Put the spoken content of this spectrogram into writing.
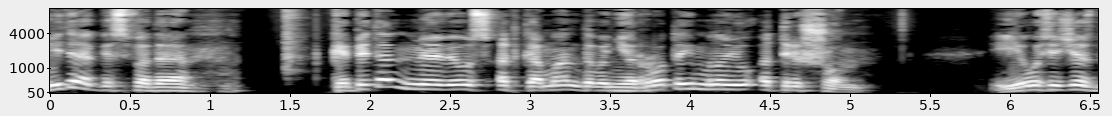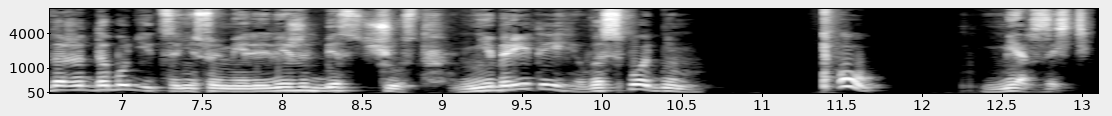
Итак, господа, капитан Мёвиус от командования ротой мною отрешен. Его сейчас даже добудиться не сумели, лежит без чувств. Небритый, в исподнем. Фу! Мерзость!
